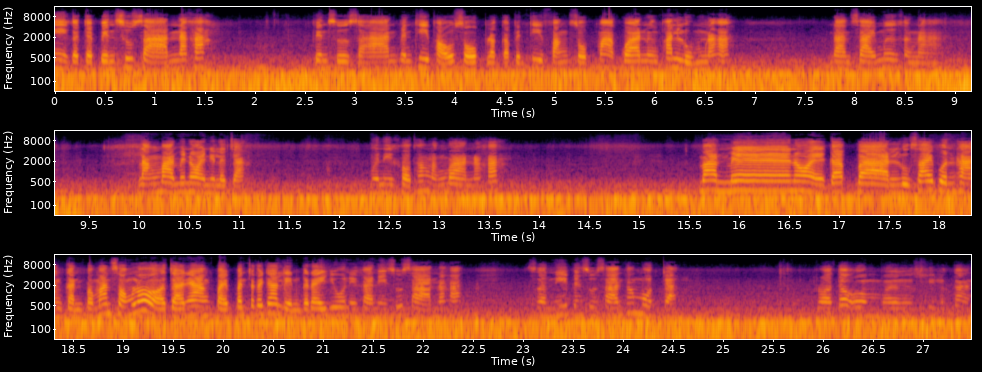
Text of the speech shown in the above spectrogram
นี่ก็จะเป็นสุสานนะคะ เป็นสุสานเป็นที่เผาศพแล้วก็เป็นที่ฝังศพมากกว่าหนึ่งพันหลุมนะคะ ด้านซ้ายมือข้างหน้าหลังบ้านไม่น้อยนี่แหละจ้ะเมื่อนี้เขาทั้งหลังบ้านนะคะ บ้านแม่น้อยกับบ้านลูกชายเพนทางกันประมาณสองโลจ้ะย่างไปปั่นจักรยานเล่นก็ได้อยู่นี่ค่ะนี่สุสานนะคะ ส่วนนี้เป็นสุสานทั้งหมดจ้ะรอเต้าอมไปชิลกัน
